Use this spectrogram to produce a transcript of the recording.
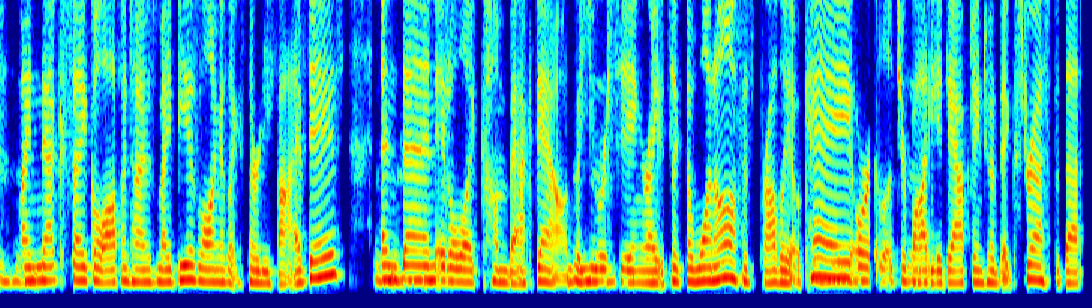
Mm-hmm. My next cycle oftentimes might be as long as like 35 days. Mm-hmm. And then it'll like come back down. But mm-hmm. you were mm-hmm. seeing, right? It's like the one off is probably okay, mm-hmm. or it's your body adapting to a big stress. But that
